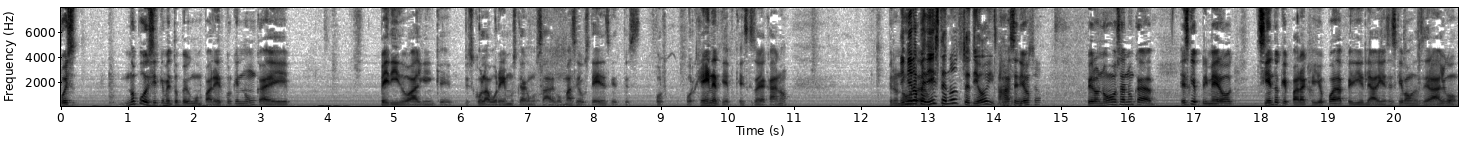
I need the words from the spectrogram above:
Pues no puedo decir que me topé con pared porque nunca he pedido a alguien que pues colaboremos, que hagamos algo, más que a ustedes, que pues por, por género que, que es que estoy acá, ¿no? Pero y no, ni o lo pediste, ¿no? Se dio y Ajá, se dio. Pero no, o sea, nunca. Es que primero siento que para que yo pueda pedirle a alguien, es que vamos a hacer algo,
